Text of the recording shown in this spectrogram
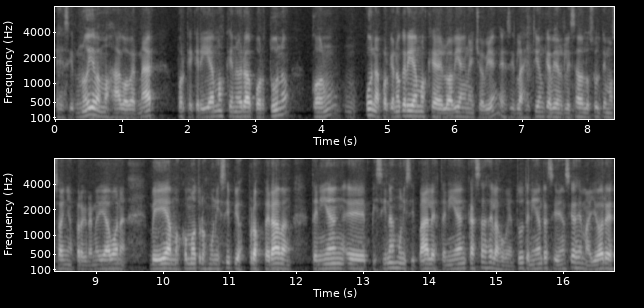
es decir, no íbamos a gobernar porque creíamos que no era oportuno con una, porque no creíamos que lo habían hecho bien, es decir, la gestión que habían realizado en los últimos años para Granadilla Abona, veíamos cómo otros municipios prosperaban, tenían eh, piscinas municipales, tenían casas de la juventud, tenían residencias de mayores,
